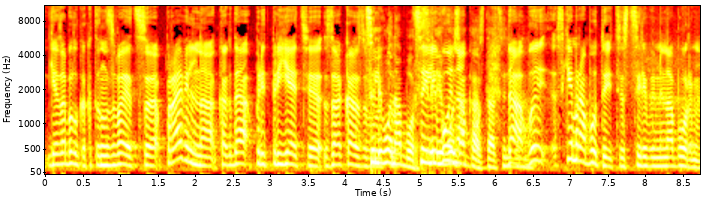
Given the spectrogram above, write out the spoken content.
я забыла, как это называется правильно, когда предприятие заказывает... Целевой набор. Целевой, целевой набор. заказ, да. Целевой да, вы с кем работаете с целевыми наборами?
